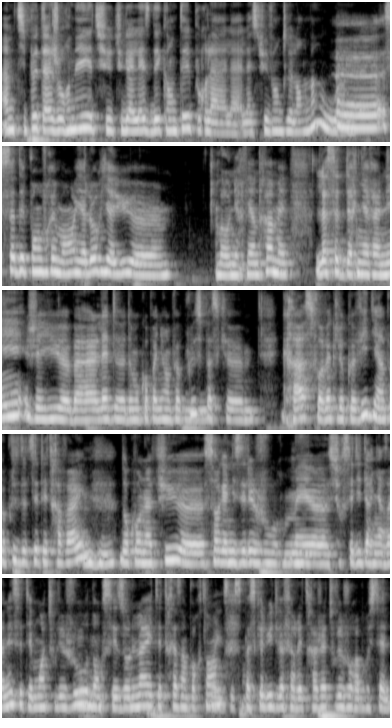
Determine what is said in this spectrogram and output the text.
un petit peu ta journée, tu, tu la laisses décanter pour la, la, la suivante le lendemain ou euh, Ça dépend vraiment. Et alors il y a eu. Euh bah, on y reviendra, mais là, cette dernière année, j'ai eu euh, bah, l'aide de mon compagnon un peu plus mhm. parce que grâce ou avec le Covid, il y a un peu plus de télétravail. Mhm. Donc, on a pu euh, s'organiser les jours. Mais mhm. euh, sur ces dix dernières années, c'était moi tous les jours. Donc, ces zones-là étaient très importantes parce que lui devait faire les trajets tous les jours à Bruxelles.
